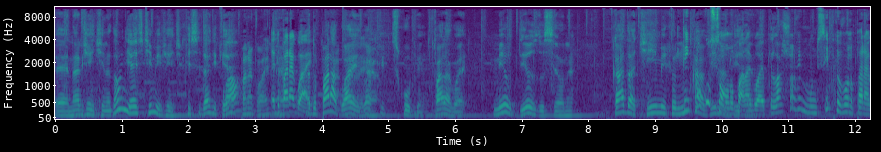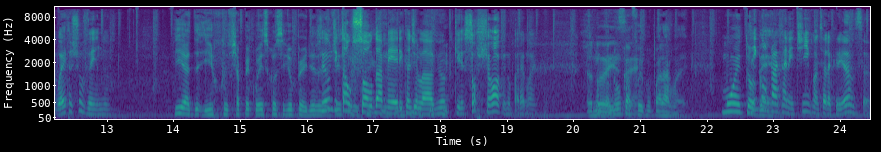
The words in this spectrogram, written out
é, na Argentina. Da onde é esse time, gente? Que cidade que Qual? é? Paraguai. É do Paraguai. É do Paraguai. Paraguai, é. Desculpem, Paraguai. Meu Deus do céu, né? Cada time que eu Tem nunca pouco vi sol na no vida. Paraguai, porque lá chove muito. Sempre que eu vou no Paraguai, tá chovendo. E, a- e o Chapecoense conseguiu perder. Vê onde tá o sol da América de lá, viu? Porque só chove no Paraguai. Eu nunca, Pois nunca é. fui pro Paraguai. Muito Nem bem. comprar canetinha quando você era criança?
